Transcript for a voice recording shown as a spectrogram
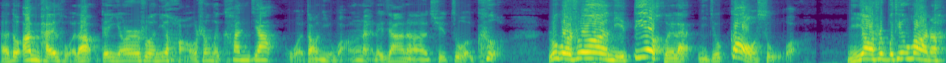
呃都安排妥当，跟莹儿说：“你好生的看家，我到你王奶奶家呢去做客。”如果说你爹回来，你就告诉我。你要是不听话呢，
